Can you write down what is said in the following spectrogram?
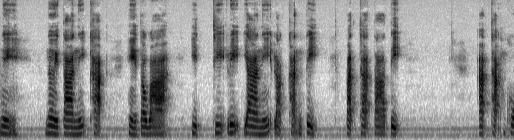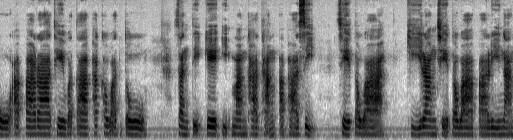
เน เนยตานิขะ เหตวา อิทธิริยานิลักขันติ ปัฏฐตาติ อัฏฐโขอปาราเทวตาภควันโต สันติเกอิมังคาถังอภาสิ เฉตวา ขีรังเฉตวาปาลีนัง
